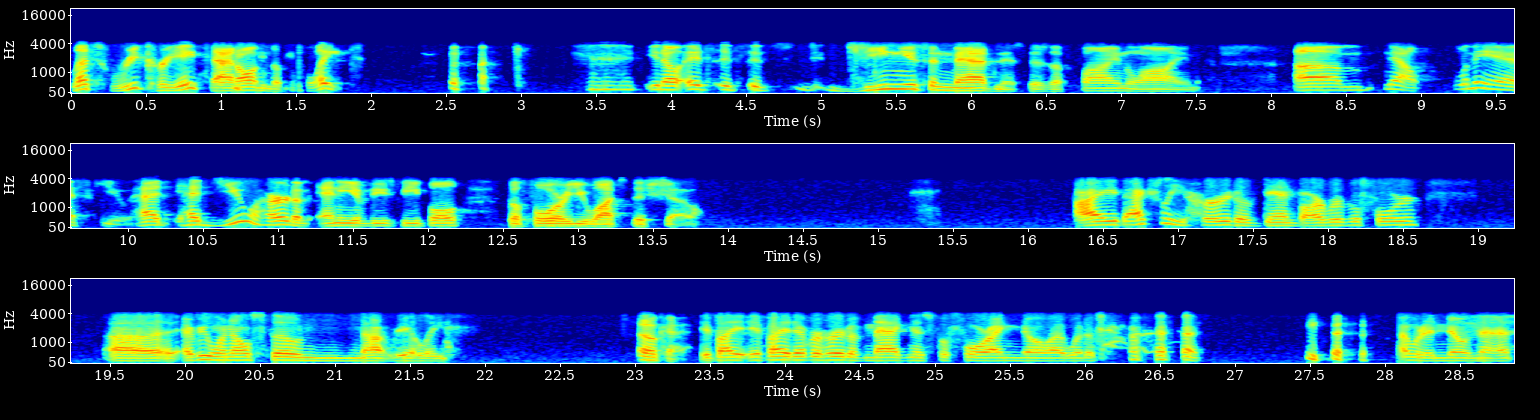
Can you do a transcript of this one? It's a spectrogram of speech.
Let's recreate that on the plate. you know, it's it's it's genius and madness. There's a fine line. Um, now, let me ask you: had had you heard of any of these people before you watched this show? I've actually heard of Dan Barber before. Uh, everyone else, though, not really. Okay. If I if I had ever heard of Magnus before, I know I would have I would have known that.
